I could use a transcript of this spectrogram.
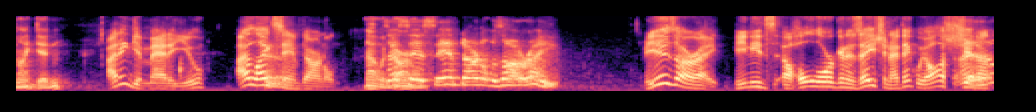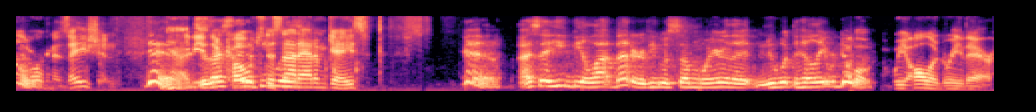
no, I didn't. I didn't get mad at you. I like Yeah. Sam Darnold. Not with So I said Sam Darnold was all right. He is all right. He needs a whole organization. I think we all shit on the organization. Yeah, Yeah, He needs I a said coach that's was- not Adam Gase. Yeah, I said he'd be a lot better if he was somewhere that knew what the hell they were oh, doing. Well, we all agree there.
